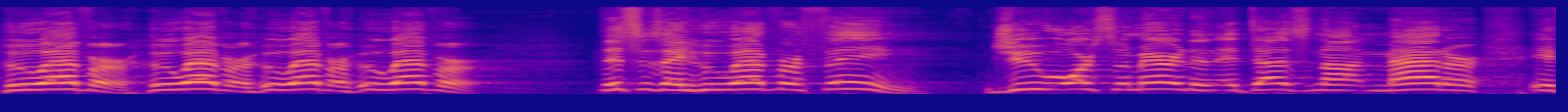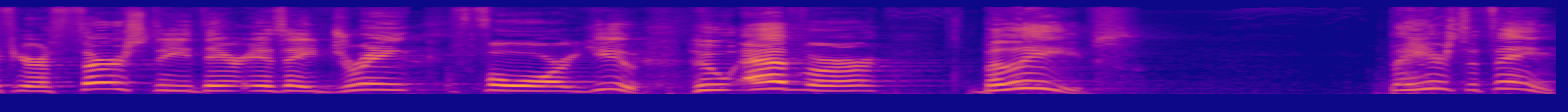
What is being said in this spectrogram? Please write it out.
Whoever, whoever, whoever, whoever. This is a whoever thing. Jew or Samaritan, it does not matter. If you're thirsty, there is a drink for you. Whoever believes. But here's the thing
